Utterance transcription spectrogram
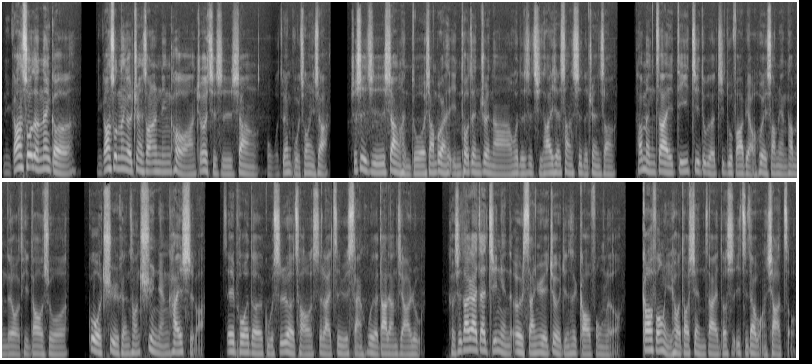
你刚刚说的那个，你刚刚说那个券商 earning 口啊，就是其实像我这边补充一下。就是其实像很多像不管是盈透证券啊，或者是其他一些上市的券商，他们在第一季度的季度发表会上面，他们都有提到说，过去可能从去年开始吧，这一波的股市热潮是来自于散户的大量加入。可是大概在今年的二三月就已经是高峰了哦，高峰以后到现在都是一直在往下走，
